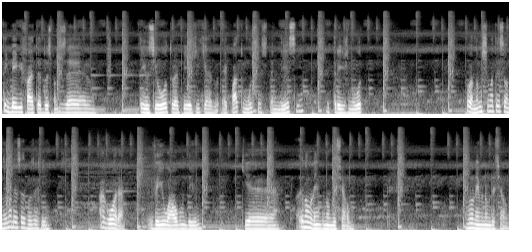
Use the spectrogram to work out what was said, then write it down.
tem Baby Fighter 2.0, tem esse outro EP aqui que é, é quatro músicas, tem nesse e três no outro. Pô, não me chama atenção nenhuma dessas músicas aqui. Agora, veio o álbum dele, que é. Eu não lembro o nome desse álbum. Eu não lembro o nome desse álbum.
